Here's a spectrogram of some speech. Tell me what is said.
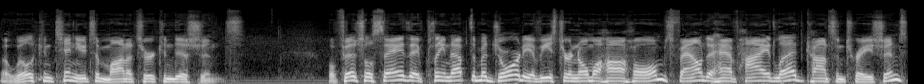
but will continue to monitor conditions. Officials say they've cleaned up the majority of eastern Omaha homes found to have high lead concentrations.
